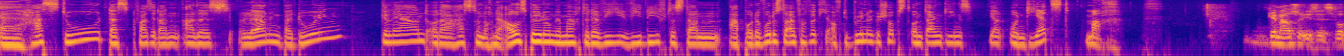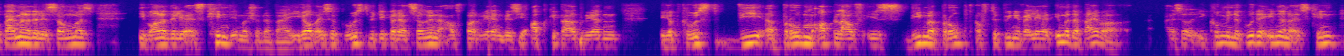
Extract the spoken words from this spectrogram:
Äh, hast du das quasi dann alles Learning by Doing gelernt oder hast du noch eine Ausbildung gemacht oder wie, wie lief das dann ab? Oder wurdest du einfach wirklich auf die Bühne geschubst und dann ging es, und jetzt mach? Genauso ist es. Wobei man natürlich sagen muss, ich war natürlich als Kind immer schon dabei. Ich habe also gewusst, wie Dekorationen aufgebaut werden, wie sie abgebaut werden. Ich habe gewusst, wie ein Probenablauf ist, wie man probt auf der Bühne, weil ich halt immer dabei war. Also ich kann mich noch gut erinnern als Kind,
